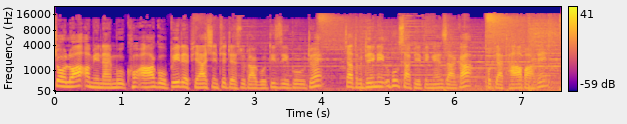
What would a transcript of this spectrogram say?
ကြော်လွားအောင်မြင်နိုင်မှုခွန်အားကိုပေးတဲ့ဖျားရှင်ဖြစ်တယ်ဆိုတာကိုသိစေဖို့အတွက်ကြာသပတေးနေ့ဥပုသ္စာပြေသင်ခန်းစာကဖော်ပြထားပါတယ်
